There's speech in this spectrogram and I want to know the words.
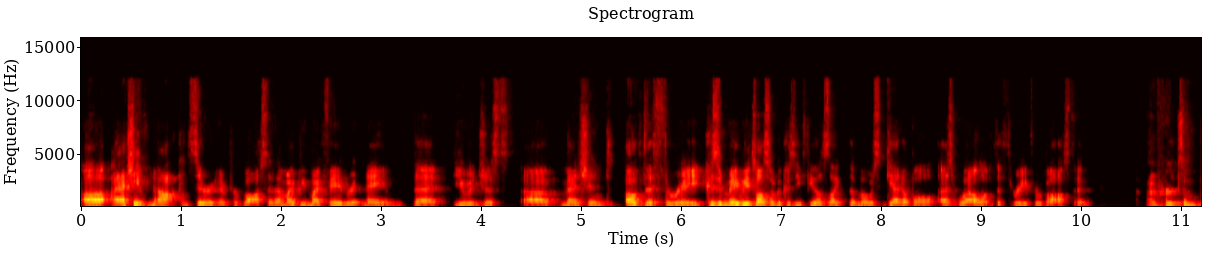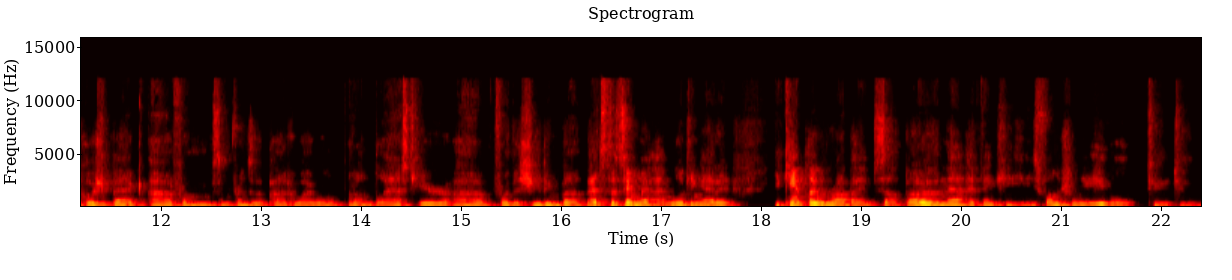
Uh, I actually have not considered him for Boston. That might be my favorite name that you had just uh, mentioned of the three, because maybe it's also because he feels like the most gettable as well of the three for Boston. I've heard some pushback uh, from some friends of the pod who I won't put on blast here uh, for the shooting, but that's the same way I'm looking at it. He can't play with Rob by himself, but other than that, I think he, he's functionally able to to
